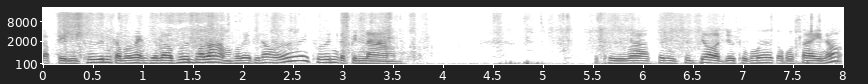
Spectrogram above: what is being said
ก็เป็นพื้นกับแม่นเทว่าพื้นพอล่ามพ่อแม่พี่น้องเอ้ยพื้นกับเป็นน้ำก็ถือว่าขึ้นสุดยอดอยู่ถูกมือกับโบไซเนาะ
